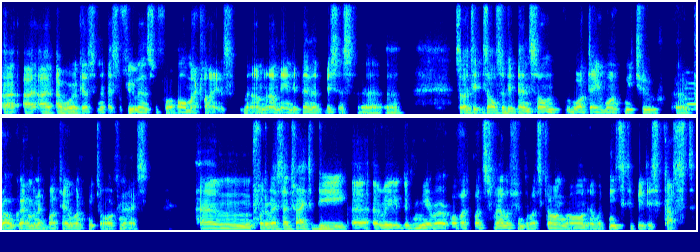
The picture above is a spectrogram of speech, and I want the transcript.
I, I, I work as an, as a freelancer for all my clients. I'm, I'm independent business, uh, uh, so it, it, also depends on what they want me to uh, program and what they want me to organize. Um, for the rest, I try to be a, a, really good mirror of what's relevant, what's going on, and what needs to be discussed.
